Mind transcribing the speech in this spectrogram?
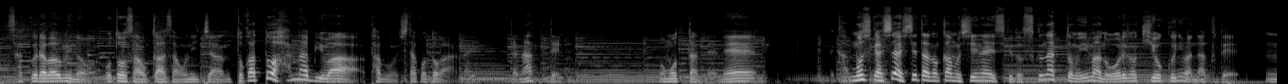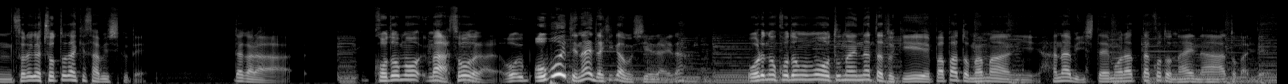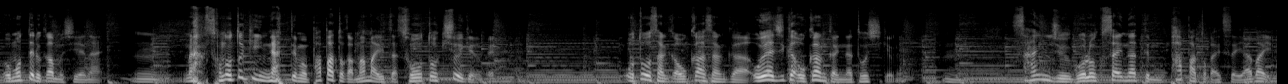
桜庭海のお父さんお母さんお兄ちゃんとかと花火は多分したことがないんだなって思ったんだよね。もしかしたらしてたのかもしれないですけど少なくとも今の俺の記憶にはなくて、うん、それがちょっとだけ寂しくて。だから子供まあそうだ。から覚えてないだけかもしれないな。俺の子供も大人になった時パパとママに花火してもらったことないなとかって思ってるかもしれない、うん、まあその時になってもパパとかママ言ったら相当きしょいけどね。お父さんかお母さんか親父かおかんかになってほしいけどね、うん、3 5 6歳になってもパパとか言ってたらやばいよ。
